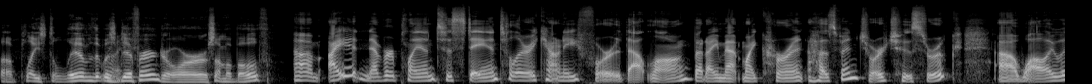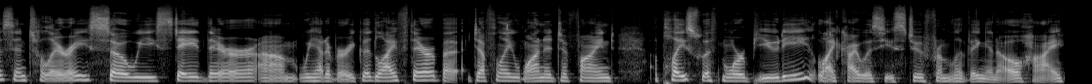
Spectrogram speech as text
a, a place to live that was right. different or some of both? Um, I had never planned to stay in Tulare County for that long, but I met my current husband, George Husaruk, uh, while I was in Tulare. So we stayed there. Um, we had a very good life there, but definitely wanted to find a place with more beauty, like I was used to from living in Ojai.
